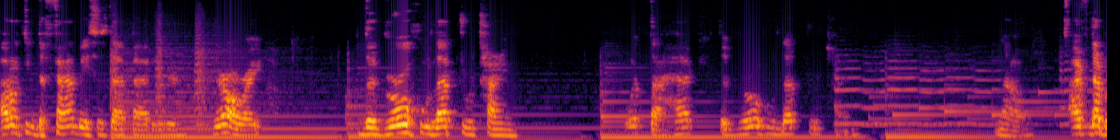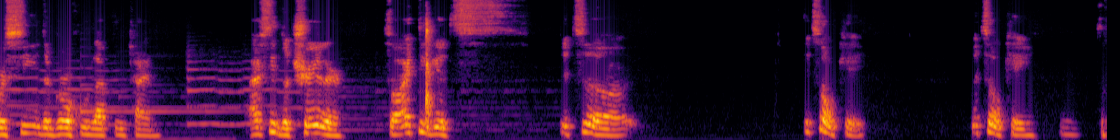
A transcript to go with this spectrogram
I don't think the fan base is that bad either. They're alright. The girl who leapt through time. What the heck? The girl who leapt through time. No. I've never seen the girl who leapt through time. I've seen the trailer. So I think it's it's a uh, it's okay. It's okay. The,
